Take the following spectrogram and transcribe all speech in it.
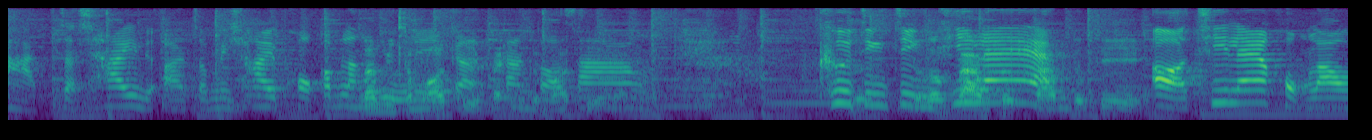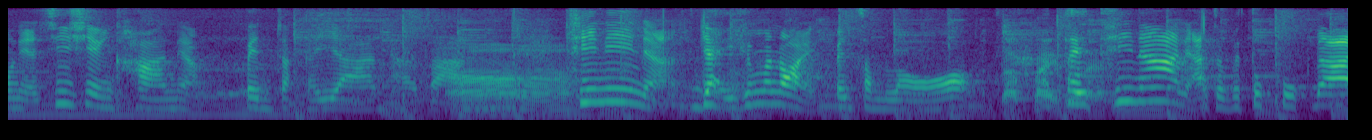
อาจจะใช่หรืออาจจะไม่ใช่เพราะกำลังแล้วอมียู่สำในล้อถีการบไหมการมีสำล้ก่ออสร้างถีบไหม คือจริงต้องๆที่แรตามกทุกที่เอ่อที่แรกของเราเนี่ยที่เชียงคานเนี่ยเป็นจักรยานค่ะอาจารอ๋ย์อที่นี่เนี่ยใหญ่ขึ้นมาหน่อยเป็นสำล้อต่อไปแต่ที่หน้าเนี่ยอาจจะเป็นตุ๊กๆได้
